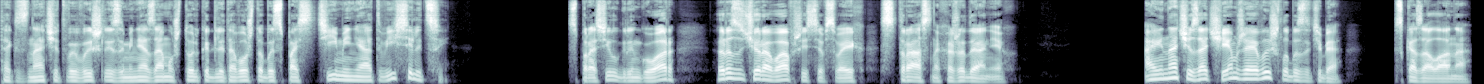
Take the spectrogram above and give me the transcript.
«Так значит, вы вышли за меня замуж только для того, чтобы спасти меня от виселицы?» — спросил Грингуар, разочаровавшийся в своих страстных ожиданиях. «А иначе зачем же я вышла бы за тебя?» — сказала она.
